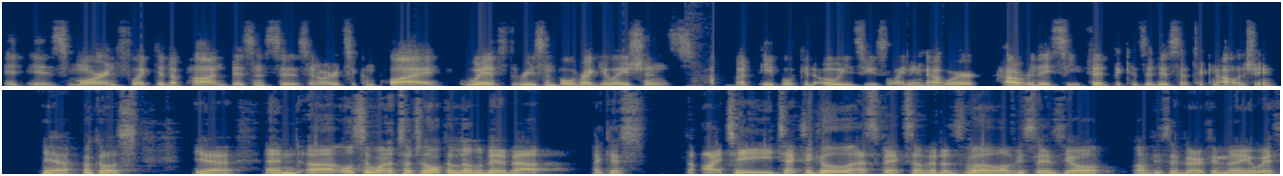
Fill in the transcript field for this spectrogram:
It is more inflicted upon businesses in order to comply with reasonable regulations, but people could always use Lightning Network however they see fit because it is a technology. Yeah, of course. Yeah. And uh, also wanted to talk a little bit about, I guess, the IT technical aspects of it as well, obviously, as you're obviously very familiar with.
